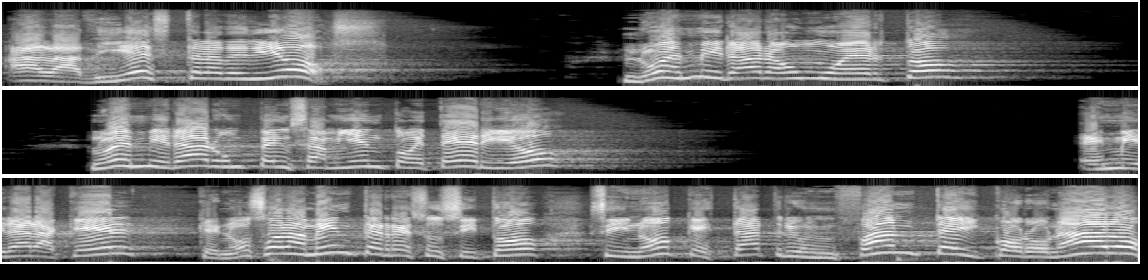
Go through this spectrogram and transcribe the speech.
a la diestra de Dios. No es mirar a un muerto, no es mirar un pensamiento etéreo, es mirar a aquel que no solamente resucitó, sino que está triunfante y coronado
